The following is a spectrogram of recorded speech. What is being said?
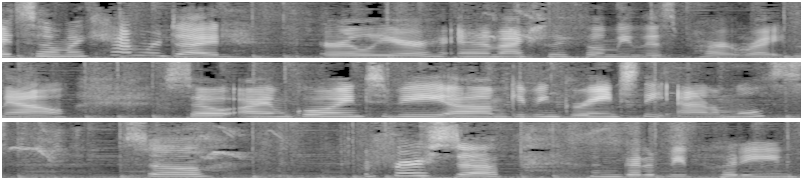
Alright, so my camera died earlier, and I'm actually filming this part right now. So I'm going to be um, giving grain to the animals. So first up, I'm going to be putting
